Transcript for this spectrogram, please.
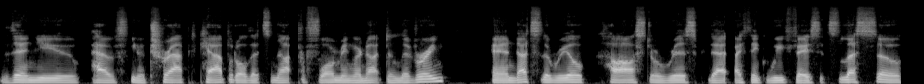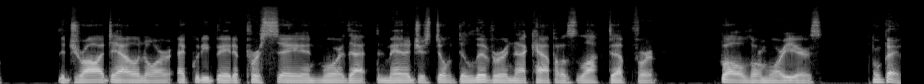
then you have you know trapped capital that's not performing or not delivering, and that's the real cost or risk that I think we face. It's less so the drawdown or equity beta per se, and more that the managers don't deliver and that capital is locked up for 12 or more years. Okay.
